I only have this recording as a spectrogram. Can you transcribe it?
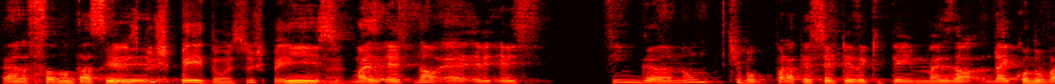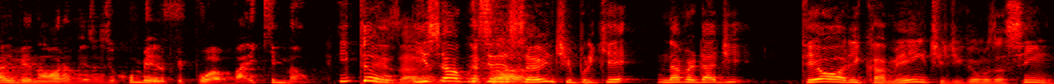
Ela só não tá se. Eles suspeitam, eles suspeitam. Isso, né? mas eles. Não, é, ele- eles se enganam, tipo, pra ter certeza que tem, mas da- daí quando vai ver na hora mesmo, eles ficam com medo, porque, porra, vai que não. Então, Exato. isso é algo Essa- interessante, porque, na verdade, teoricamente, digamos assim,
